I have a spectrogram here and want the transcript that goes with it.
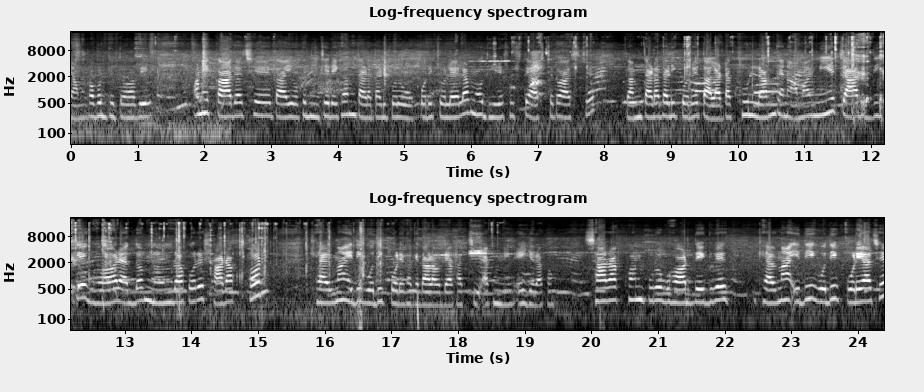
জামা কাপড় ধুতে হবে। অনেক কাজ আছে তাই ওকে নিচে রেখে আমি তাড়াতাড়ি করে ওপরে চলে এলাম। ও ধীরে সুস্থে আসছে তো আসছে। তো আমি তাড়াতাড়ি করে তালাটা খুললাম কেন আমার মেয়ে চারদিকে ঘর একদম নোংরা করে সারাক্ষণ খেলনা এদিক ওদিক পড়ে থাকে। দাঁড়াও দেখাচ্ছি এক মিনিট এই যে দেখো। সারাক্ষণ পুরো ঘর দেখবে খেলনা এদিক ওদিক পড়ে আছে।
